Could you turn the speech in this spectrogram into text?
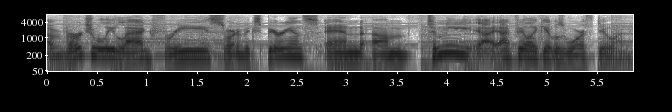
a virtually lag free sort of experience, and um, to me, I, I, feel like it was worth doing.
